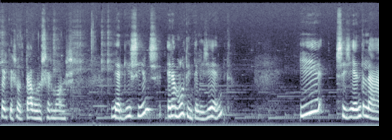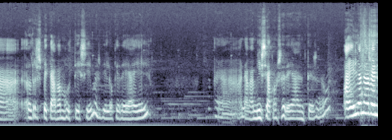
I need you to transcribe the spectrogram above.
perquè soltava uns sermons llarguíssims, era molt intel·ligent i la gent la, el respectava moltíssim, és a dir, el que deia ell, eh, anava a missa, com se deia antes, no? A ell anaven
